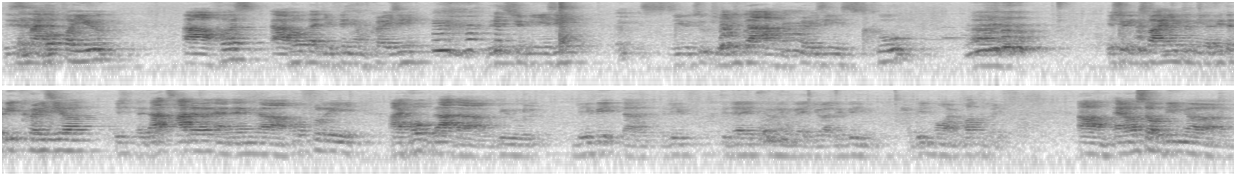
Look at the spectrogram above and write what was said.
this is my hope for you. Uh, first, I hope that you think I'm crazy. This should be easy. You believe that I'm crazy is cool. Uh, it should inspire you to be a little bit crazier. It- That's harder, and then uh, hopefully, I hope that uh, you live it, uh, live today feeling that you are living a bit more importantly. Um, and also being a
